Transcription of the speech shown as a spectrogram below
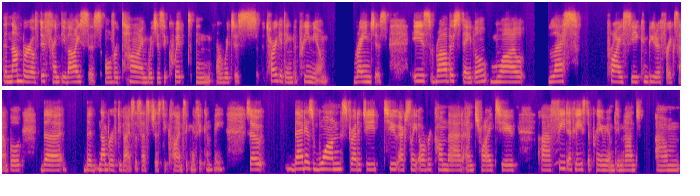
the number of different devices over time, which is equipped in or which is targeting the premium ranges, is rather stable, while less pricey computer, for example, the the number of devices has just declined significantly. So that is one strategy to actually overcome that and try to uh, feed at least the premium demand. Um,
